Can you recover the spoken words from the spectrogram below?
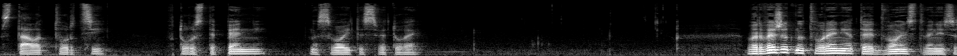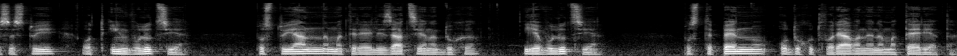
стават творци, второстепенни на своите светове. Вървежът на творенията е двойствен и се състои от инволюция, постоянна материализация на духа и еволюция, постепенно одухотворяване на материята.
